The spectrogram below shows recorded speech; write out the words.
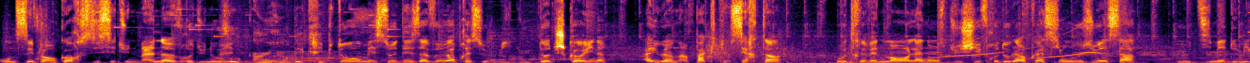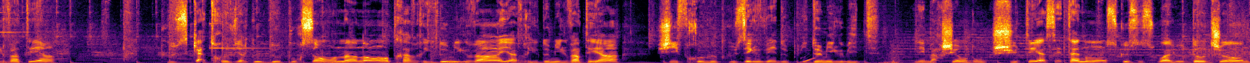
on ne sait pas encore si c'est une manœuvre du nouveau gourou des cryptos, mais ce désaveu après celui du Dogecoin a eu un impact certain. Autre événement, l'annonce du chiffre de l'inflation aux USA le 10 mai 2021. Plus 4,2% en un an entre avril 2020 et avril 2021, chiffre le plus élevé depuis 2008. Les marchés ont donc chuté à cette annonce, que ce soit le Dow Jones,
